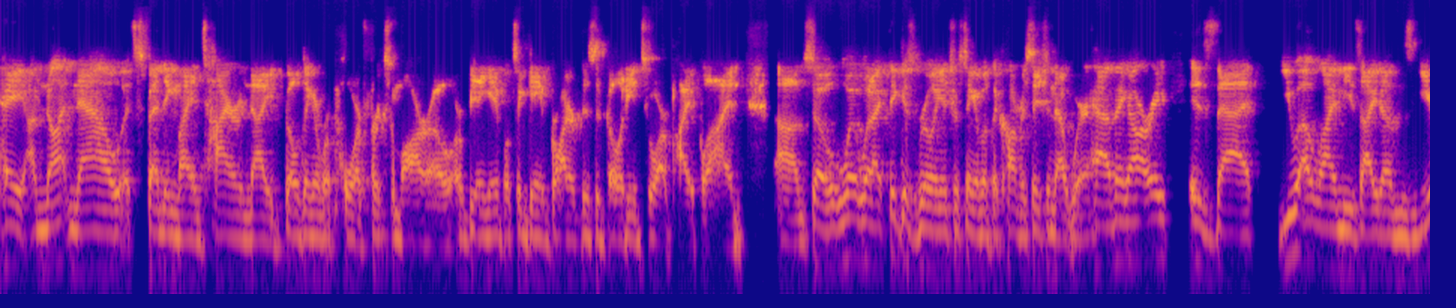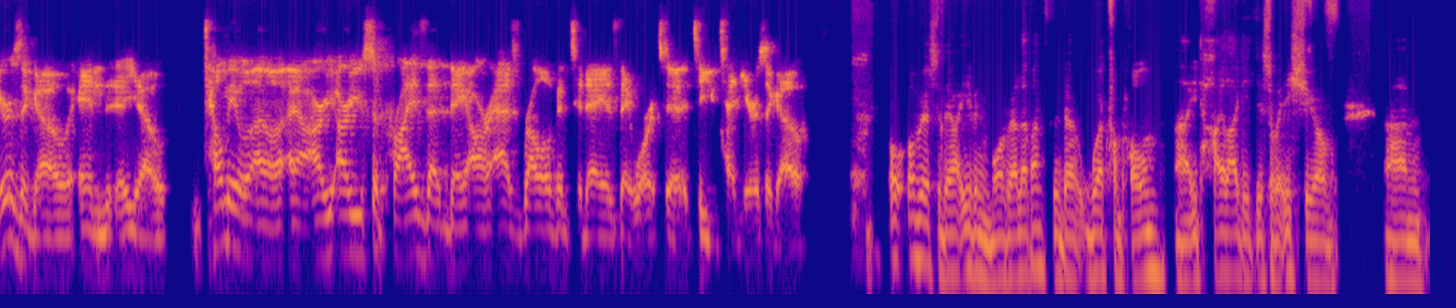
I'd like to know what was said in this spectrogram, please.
hey, I'm not now spending my entire night building a report for tomorrow or being able to gain broader visibility into our pipeline. Um, so, what, what I think is really interesting about the conversation that we're having, Ari, is that you outlined these items years ago, and you know. Tell me, uh, are are you surprised that they are as relevant today as they were to, to you ten years ago? Obviously, they are even more relevant with the work from home. Uh, it highlighted this sort of issue of um,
